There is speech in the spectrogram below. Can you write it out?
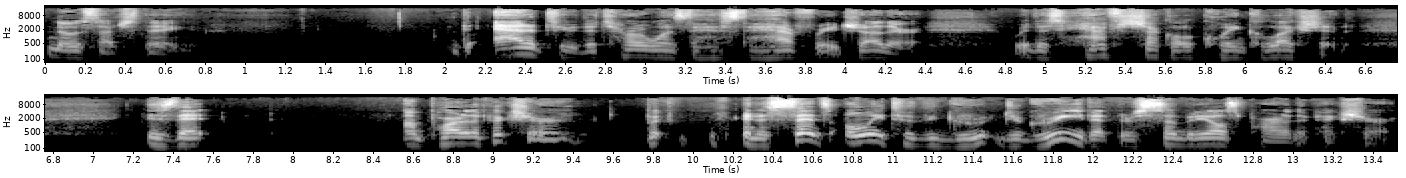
no such thing. The attitude the Torah wants has to have for each other with this half shekel coin collection is that I'm part of the picture, but in a sense, only to the degree that there's somebody else part of the picture.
